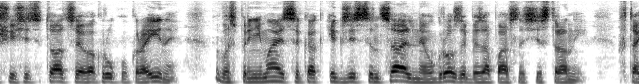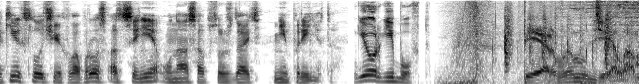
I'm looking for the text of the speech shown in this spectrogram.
Складывающаяся ситуация вокруг Украины воспринимается как экзистенциальная угроза безопасности страны. В таких случаях вопрос о цене у нас обсуждать не принято. Георгий Буфт. Первым делом.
